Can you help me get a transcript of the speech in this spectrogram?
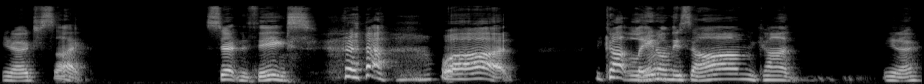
you know, just like certain things what? You can't lean Yeah. on this arm. You can't, you know.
